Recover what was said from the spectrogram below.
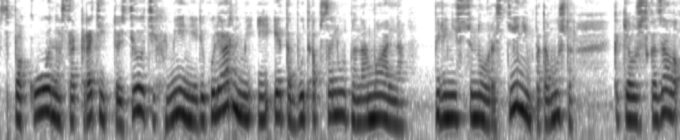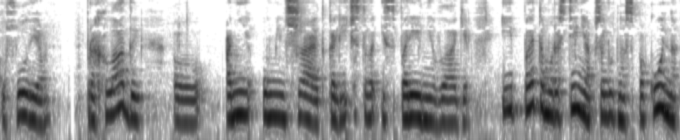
спокойно сократить, то есть сделать их менее регулярными, и это будет абсолютно нормально перенесено растением, потому что, как я уже сказала, условия прохлады э, они уменьшают количество испарения влаги. И поэтому растение абсолютно спокойно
